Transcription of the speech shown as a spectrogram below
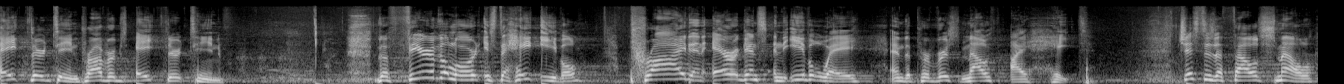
8:13. Proverbs 8:13. The fear of the Lord is to hate evil, pride and arrogance and the evil way, and the perverse mouth I hate. Just as a foul smell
